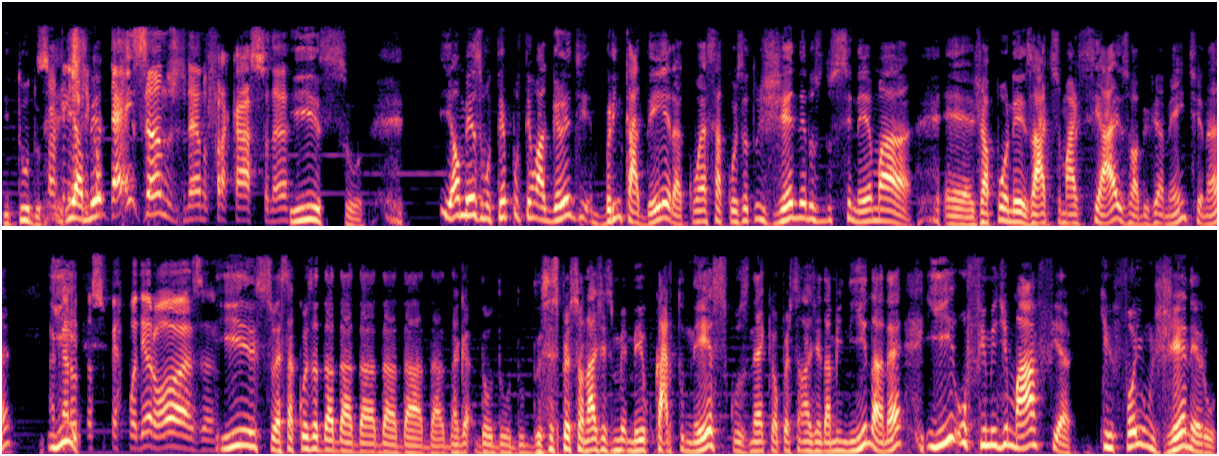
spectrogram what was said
E tudo. Só que e eles ficam me... 10 anos, né, no fracasso, né? Isso. E ao mesmo tempo tem uma grande brincadeira com essa coisa dos gêneros do cinema é, japonês, artes marciais, obviamente, né? A e, garota super poderosa. Isso, essa coisa da, da, da, da, da, da do, do, do, desses personagens meio cartunescos, né? Que é o personagem da menina, né? E o filme de máfia, que foi um gênero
